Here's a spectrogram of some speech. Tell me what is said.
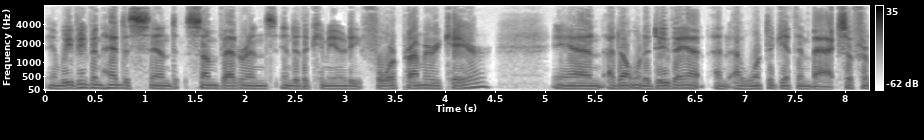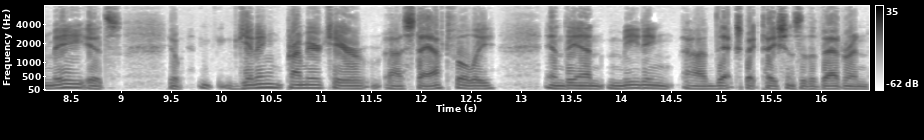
And we've even had to send some veterans into the community for primary care. And I don't want to do that. I, I want to get them back. So for me, it's you know getting primary care uh, staffed fully, and then meeting uh, the expectations of the veteran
